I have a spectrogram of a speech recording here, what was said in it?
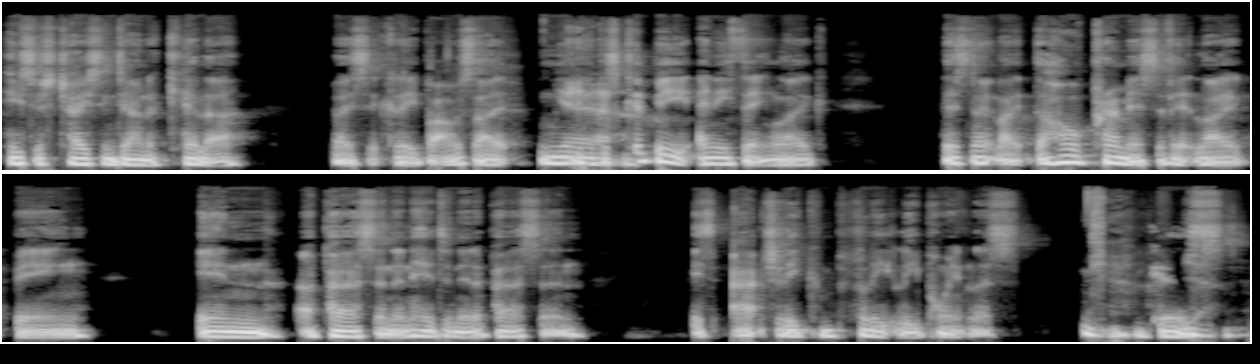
he's just chasing down a killer, basically. But I was like, yeah, this could be anything. Like, there's no like the whole premise of it, like being in a person and hidden in a person, is actually completely pointless Yeah. because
